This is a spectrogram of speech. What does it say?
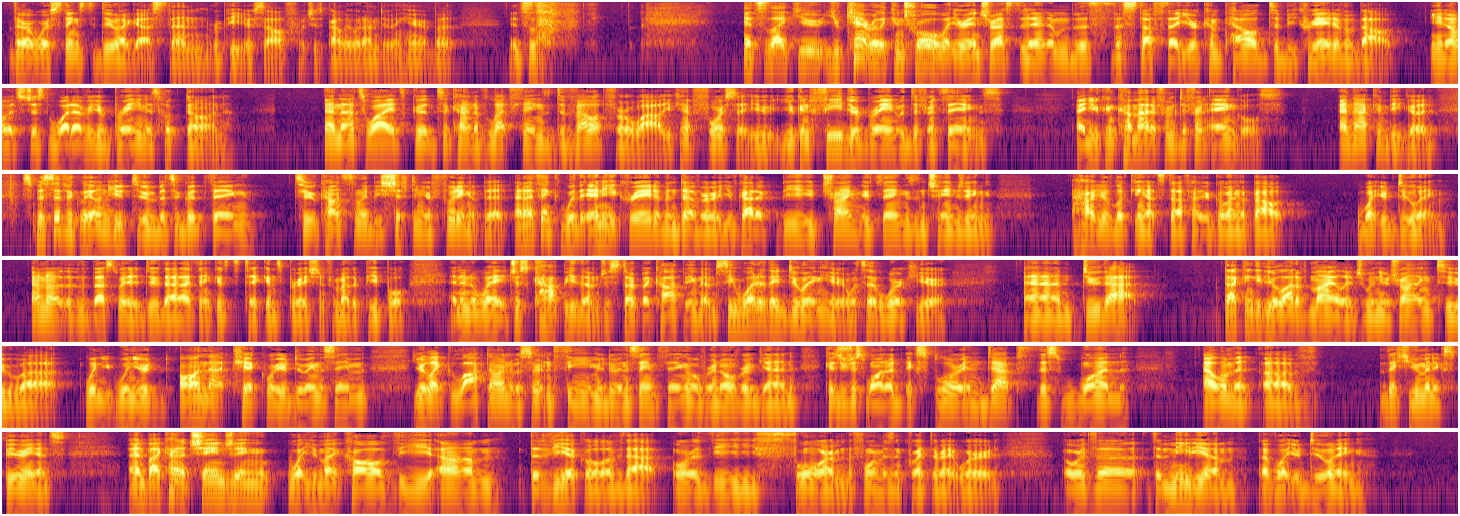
there are worse things to do, I guess, than repeat yourself, which is probably what I'm doing here. But It's it's like you you can't really control what you're interested in and the the stuff that you're compelled to be creative about. You know, it's just whatever your brain is hooked on. And that's why it's good to kind of let things develop for a while. You can't force it. You you can feed your brain with different things and you can come at it from different angles. And that can be good. Specifically on YouTube, it's a good thing to constantly be shifting your footing a bit. And I think with any creative endeavor, you've got to be trying new things and changing how you're looking at stuff, how you're going about what you're doing. And uh, the best way to do that, I think, is to take inspiration from other people. And in a way, just copy them. Just start by copying them. See what are they doing here? What's at work here? And do that. That can give you a lot of mileage when you're trying to uh, when you when you're on that kick where you're doing the same you're like locked onto a certain theme you're doing the same thing over and over again because you just want to explore in depth this one element of the human experience and by kind of changing what you might call the um, the vehicle of that or the form the form isn't quite the right word or the the medium of what you're doing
